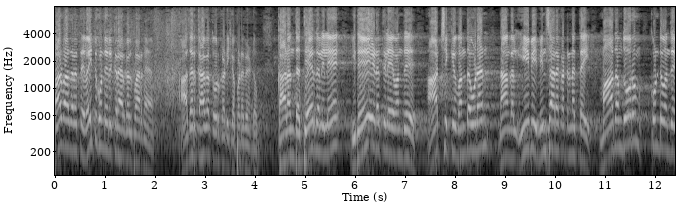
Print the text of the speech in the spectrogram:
வாழ்வாதாரத்தை வைத்துக் கொண்டிருக்கிறார்கள் பாருங்க. அதற்காக தோற்கடிக்கப்பட வேண்டும். கடந்த தேர்தலிலே இதே இடத்திலே வந்து ஆட்சிக்கு வந்தவுடன் நாங்கள் இபி மின்சார கட்டணத்தை மாதந்தோறும் கொண்டு வந்து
